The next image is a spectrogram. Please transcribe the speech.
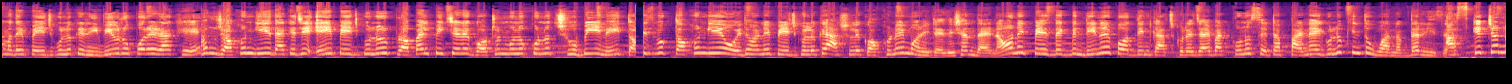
আমাদের পেজগুলোকে রিভিউর উপরে রাখে। এবং যখন গিয়ে দেখে যে এই পেজগুলোর প্রোফাইল পিকচারে গঠনমূলক কোনো ছবি নেই ফেসবুক তখন গিয়ে ওই ধরনের পেজগুলোকে আসলে কখনোই মনিটাইজেশন দেয় না। অনেক পেজ দেখবেন দিনের পর দিন কাজ করে যায় বাট কোনো সেট আপ পায় না। এগুলো কিন্তু ওয়ান অফ দ্য রিজন আজকের জন্য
